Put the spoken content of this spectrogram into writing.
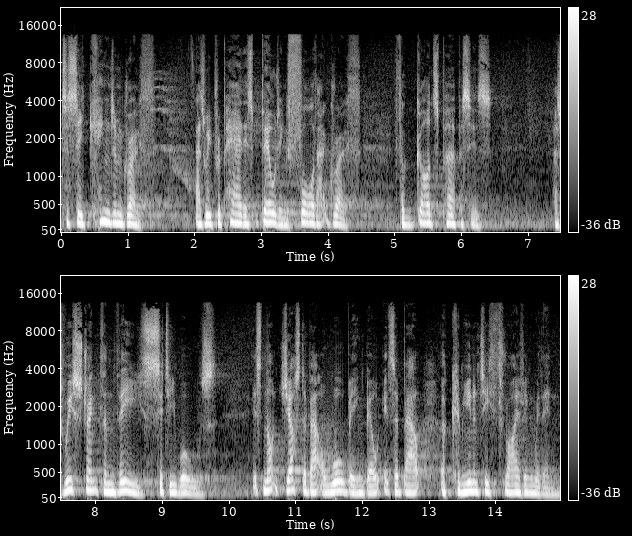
To see kingdom growth as we prepare this building for that growth, for God's purposes. As we strengthen these city walls, it's not just about a wall being built, it's about a community thriving within.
